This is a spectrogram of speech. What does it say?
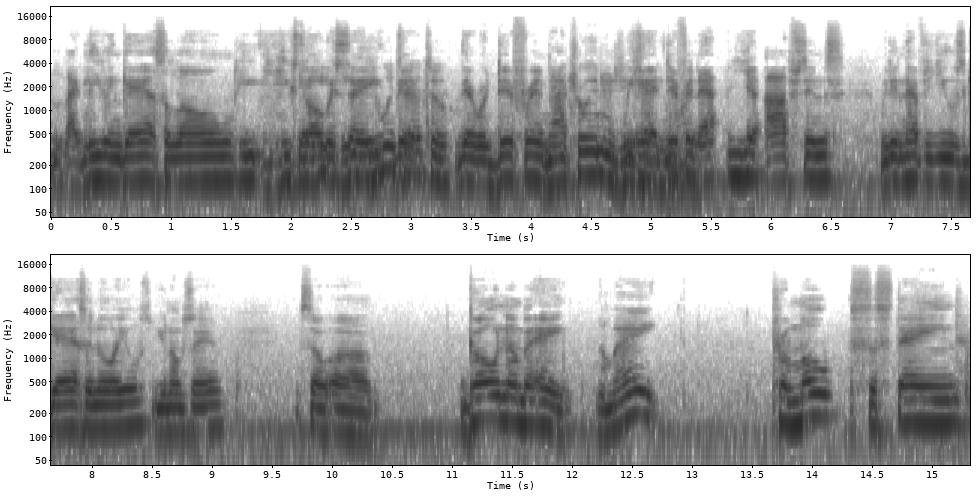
Like leaving gas alone, he, he used Yeah, to always he- say he there, there were different Natural energy We had different a- yeah, options. We didn't have to use gas and oils. You know what I'm saying? So, uh, goal number eight: Number eight. promote sustained,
